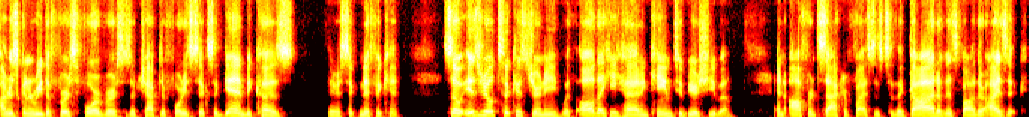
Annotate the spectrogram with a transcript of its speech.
I'm just going to read the first four verses of chapter 46 again because they're significant. So Israel took his journey with all that he had and came to Beersheba and offered sacrifices to the God of his father Isaac.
